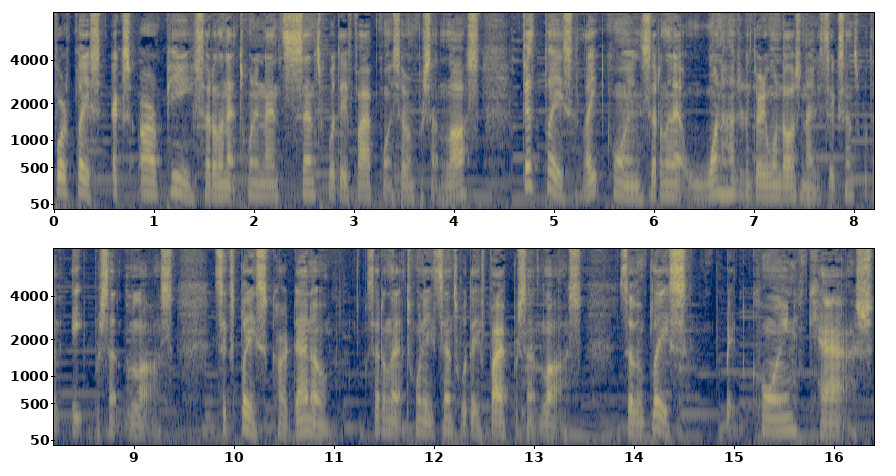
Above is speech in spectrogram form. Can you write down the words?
Fourth place, XRP settling at 29 cents with a 5.7% loss. Fifth place, Litecoin settling at $131.96 with an 8% loss. Sixth place, Cardano settling at 28 cents with a 5% loss. Seventh place, Bitcoin Cash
